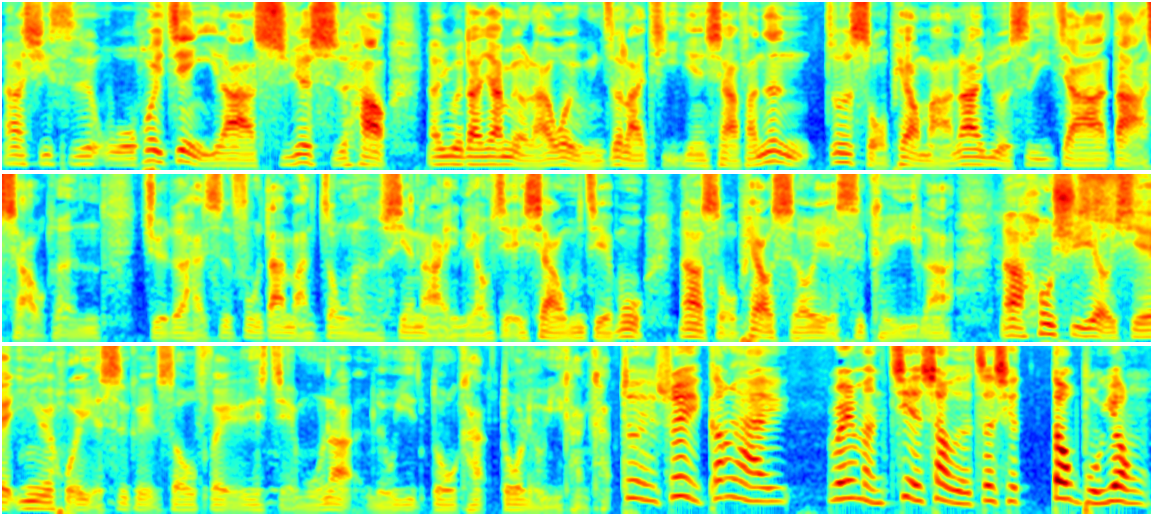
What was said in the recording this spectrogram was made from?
那其实我会建议啦，十月十号，那如果大家没有来卫武营，就来体验一下，反正就是索票嘛。那如果是一家大小，可能觉得还是负担蛮重的，先来了解一下我们节目。那索票时候也是可以啦。那后续也有一些音乐会也是可以收费的一些节目，那留意多看多留意看看。对，所以刚才 Raymond 介绍的这些都不用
